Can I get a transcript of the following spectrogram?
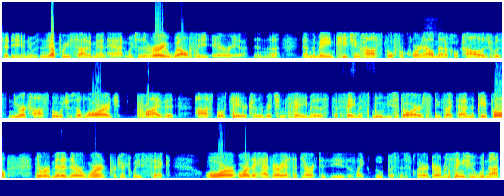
City, and it was in the Upper East Side of Manhattan, which is a very wealthy area. And the and the main teaching hospital for Cornell Medical College was New York Hospital, which was a large private hospital catered to the rich and famous, to famous movie stars, things like that. And the people that were admitted there weren't particularly sick, or or they had very esoteric diseases like lupus and scleroderma, things you would not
